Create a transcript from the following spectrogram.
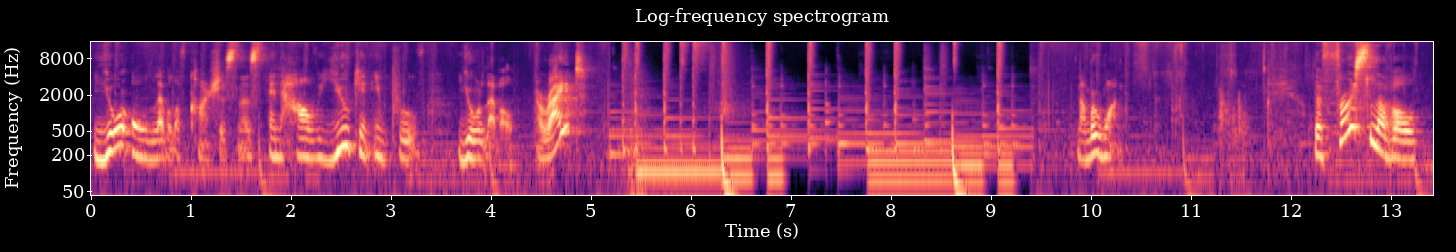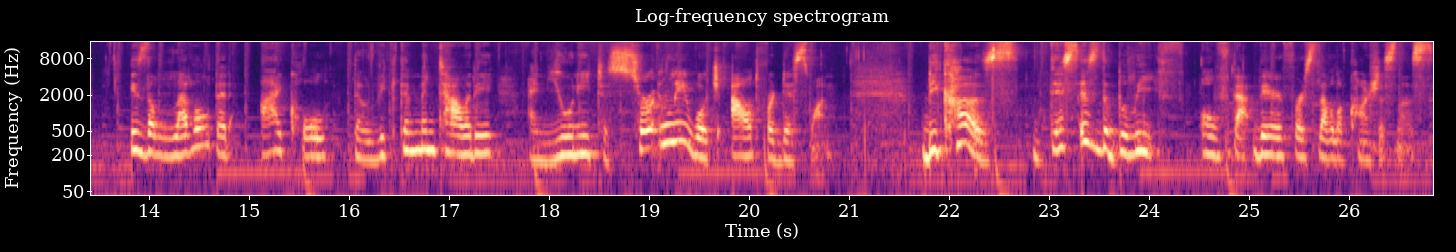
your own level of consciousness and how you can improve your level. All right? Number one. The first level is the level that I call the victim mentality, and you need to certainly watch out for this one because this is the belief of that very first level of consciousness.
